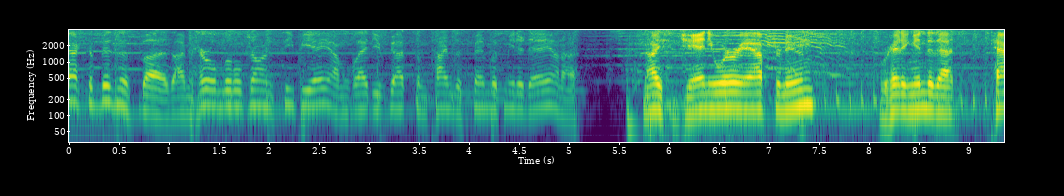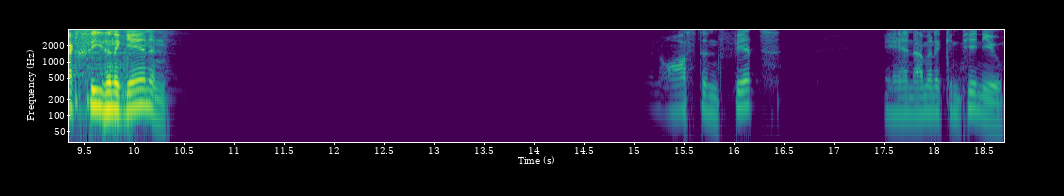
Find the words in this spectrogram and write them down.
Back to Business Buzz. I'm Harold Littlejohn, CPA. I'm glad you've got some time to spend with me today on a nice January afternoon. We're heading into that tax season again, and Austin Fitts, and I'm going to continue.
